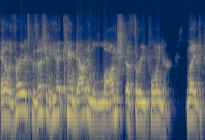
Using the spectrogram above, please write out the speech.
and on the very next possession he like came down and launched a three pointer. Like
